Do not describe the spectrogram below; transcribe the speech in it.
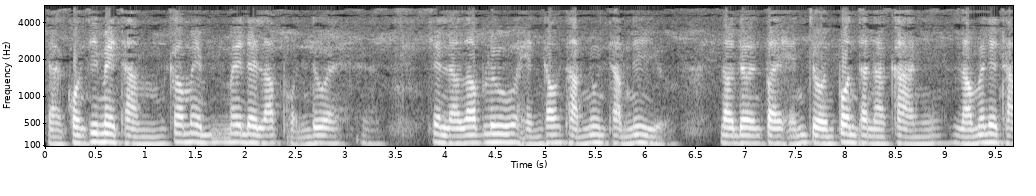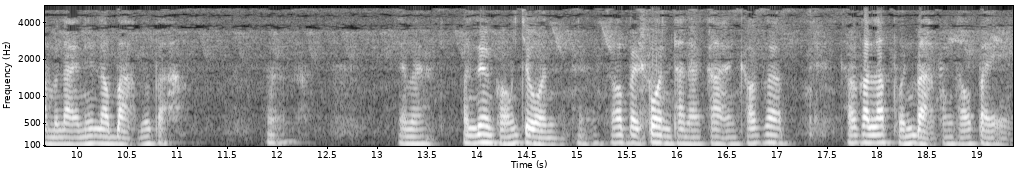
แต่คนที่ไม่ทำก็ไม่ไม่ได้รับผลด้วย เช่นเรารับรู้เห็นเขาทำนู่นทำนี่อยู่ เราเดินไปเห็นโจรป้นธนาคารนี้ เราไม่ได้ทำอะไรนี่เราบาปหรือเปล่าใช่ไหมมันเรื่องของโจรเขาไปป้นธนาคารเขาก็เขาก็รับผลบาปของเขาไปเอง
